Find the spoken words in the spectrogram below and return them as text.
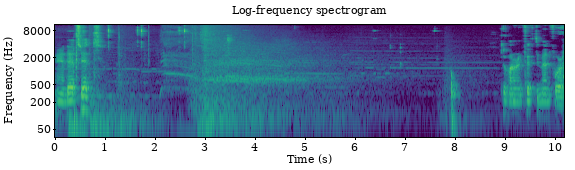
And that's it. Two hundred and fifty men for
